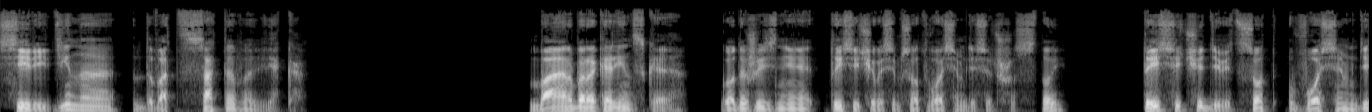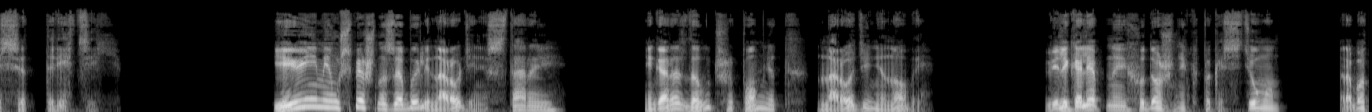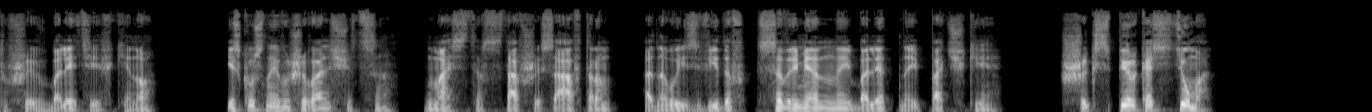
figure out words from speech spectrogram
Середина двадцатого века Барбара Каринская. Годы жизни 1886-1983. Ее имя успешно забыли на родине старой и гораздо лучше помнят на родине новой. Великолепный художник по костюмам, работавший в балете и в кино, искусная вышивальщица, мастер, ставший соавтором одного из видов современной балетной пачки «Шекспир костюма».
